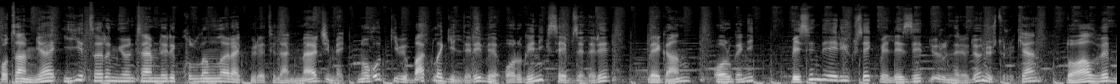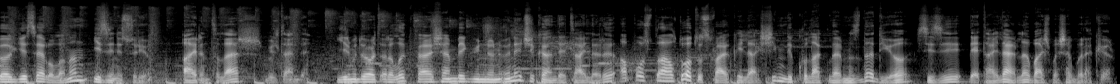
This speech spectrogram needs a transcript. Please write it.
Potamya, iyi tarım yöntemleri kullanılarak üretilen mercimek, nohut gibi baklagilleri ve organik sebzeleri vegan, organik, besin değeri yüksek ve lezzetli ürünlere dönüştürürken doğal ve bölgesel olanın izini sürüyor. Ayrıntılar bültende. 24 Aralık Perşembe gününün öne çıkan detayları Apostol 6.30 farkıyla şimdi kulaklarınızda diyor sizi detaylarla baş başa bırakıyorum.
